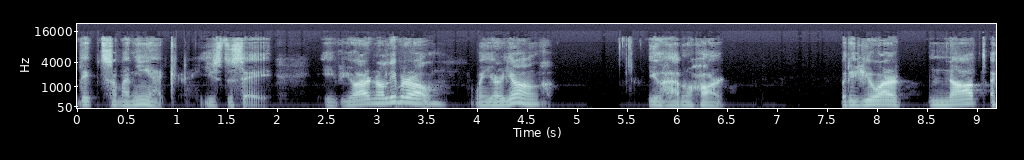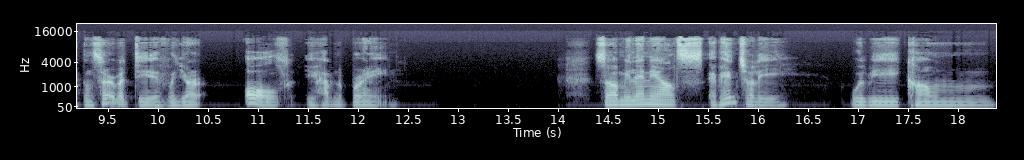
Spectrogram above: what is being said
dipsomaniac used to say, if you are no liberal when you're young, you have no heart. But if you are not a conservative when you're old you have no brain so millennials eventually will become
